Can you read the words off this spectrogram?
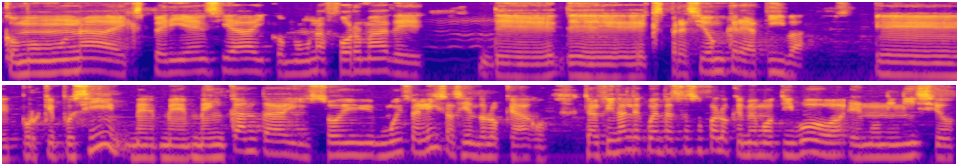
como una experiencia y como una forma de, de expresión creativa. Eh, porque pues sí, me, encanta y soy muy feliz haciendo lo que hago. Que al final de cuentas eso fue lo que me motivó en un inicio.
